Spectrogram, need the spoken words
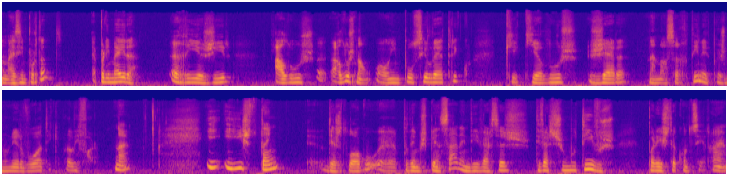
mais importante, a primeira a reagir à luz, à luz não, ao impulso elétrico que, que a luz gera na nossa retina e depois no nervo óptico e por ali fora, não é? E, e isto tem, desde logo, eh, podemos pensar em diversas, diversos motivos para isto acontecer. É?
